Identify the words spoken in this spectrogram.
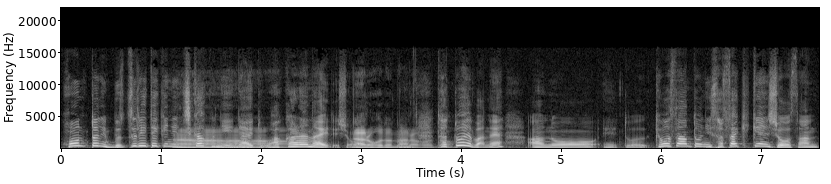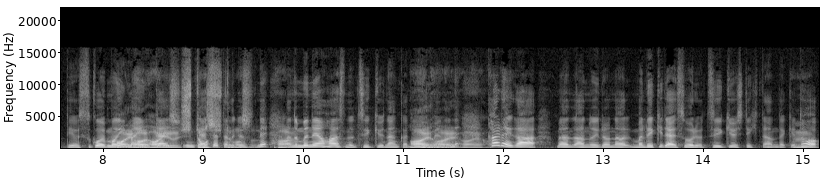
本当に物理的に近くにいないとわからないでしょ？なるほど、なるほど。例えばね、あのえー、と共産党に佐々木健翔さんっていう、すごい、もう今引退,、しちゃったんだけどね、はい。あの胸をハウスの追及なんかで有名なね、はいはいはいはい。彼が、まあ、あのいろんな、まあ、歴代総理を追及してきたんだけど、うん。ま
